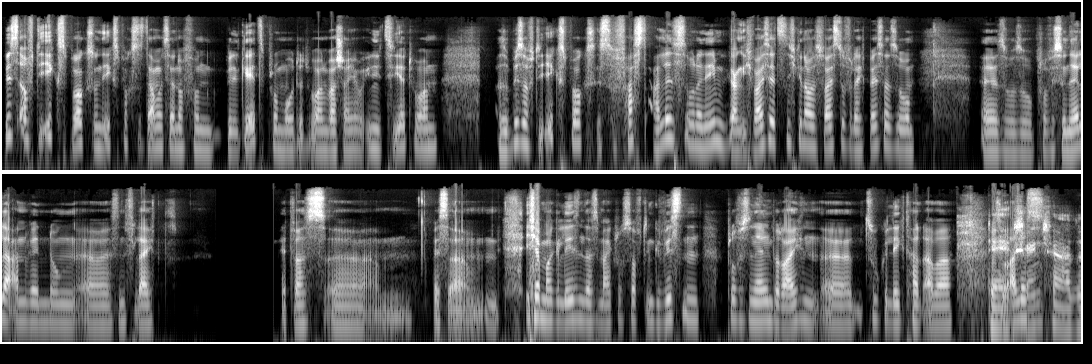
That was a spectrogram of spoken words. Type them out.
bis auf die Xbox, und die Xbox ist damals ja noch von Bill Gates promotet worden, wahrscheinlich auch initiiert worden, also bis auf die Xbox ist so fast alles so daneben gegangen. Ich weiß jetzt nicht genau, das weißt du vielleicht besser, so, äh, so, so professionelle Anwendungen äh, sind vielleicht etwas ähm, besser. Ich habe mal gelesen, dass Microsoft in gewissen professionellen Bereichen äh, zugelegt hat, aber Der So Exchange, also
